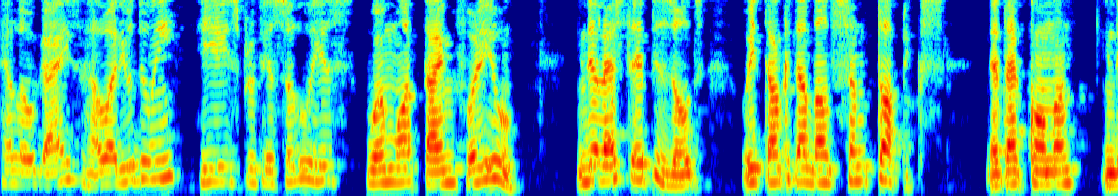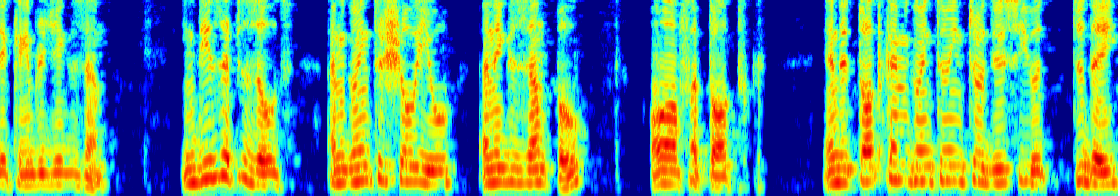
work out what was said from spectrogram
Hello, guys. How are you doing? Here is Professor Luis one more time for you. In the last episode, we talked about some topics that are common in the Cambridge exam. In this episode, I'm going to show you an example of a topic. And the topic I'm going to introduce you today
